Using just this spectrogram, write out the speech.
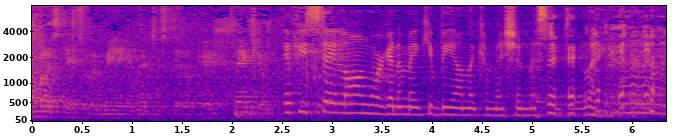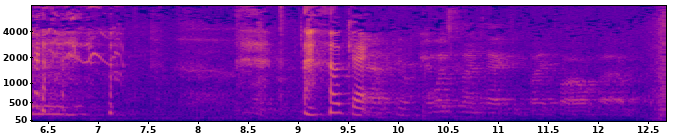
I'm gonna stay for the meeting, I'm interested, okay? Thank you. If you stay long, we're going to make you be on the commission, Mr. Dooley. Okay. I was contacted by Paul um,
